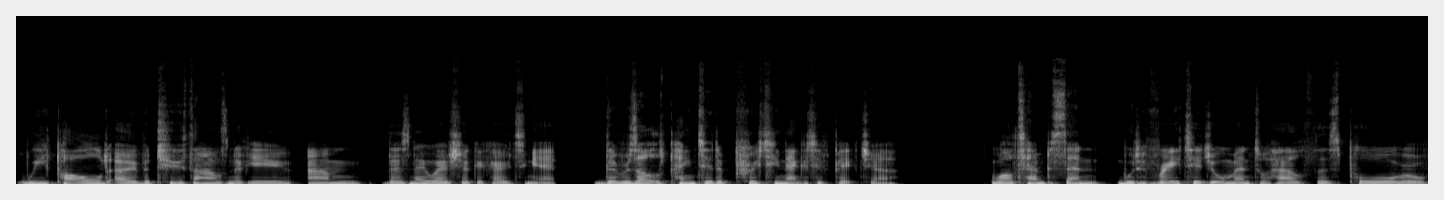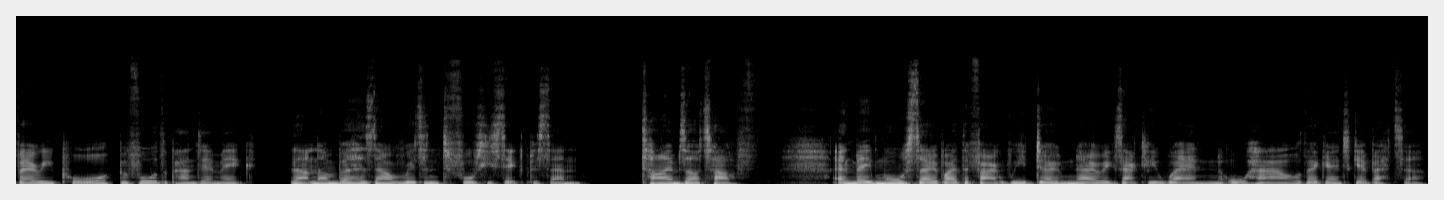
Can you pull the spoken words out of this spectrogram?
We polled over 2,000 of you, and there's no way of sugarcoating it. The results painted a pretty negative picture. While 10% would have rated your mental health as poor or very poor before the pandemic, that number has now risen to 46%. Times are tough, and made more so by the fact we don't know exactly when or how they're going to get better.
